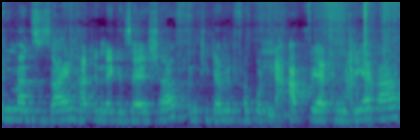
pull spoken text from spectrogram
wie man zu sein hat in der Gesellschaft und die damit verbundene Abwertung derer,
